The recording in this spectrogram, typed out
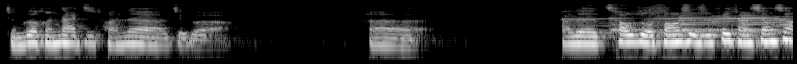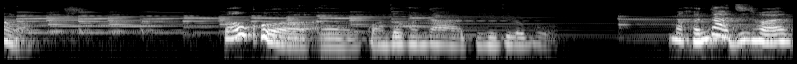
整个恒大集团的这个呃，它的操作方式是非常相像的。包括呃广州恒大足球俱乐部。那么恒大集团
